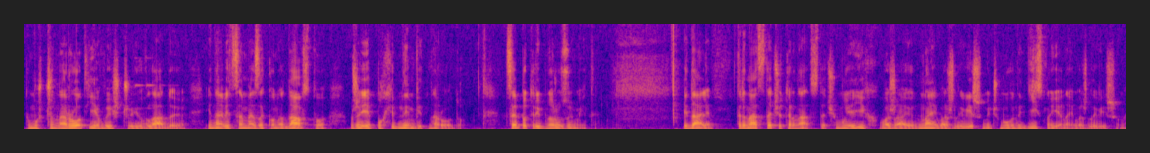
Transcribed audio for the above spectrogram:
Тому що народ є вищою владою, і навіть саме законодавство вже є похідним від народу. Це потрібно розуміти. І далі. 13-14, чому я їх вважаю найважливішими, чому вони дійсно є найважливішими.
